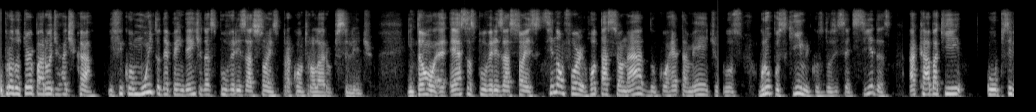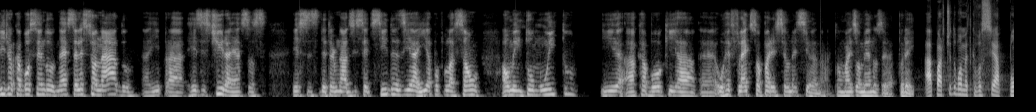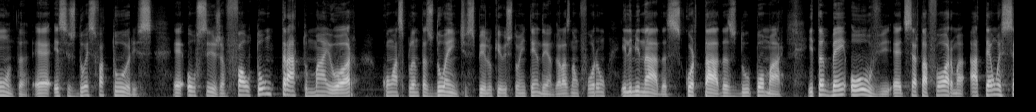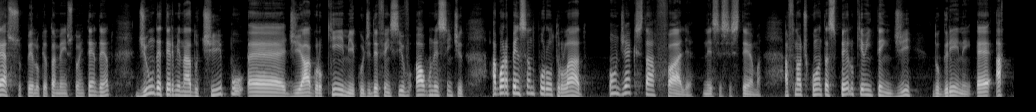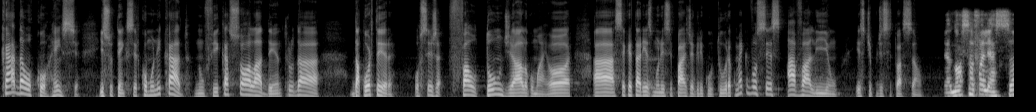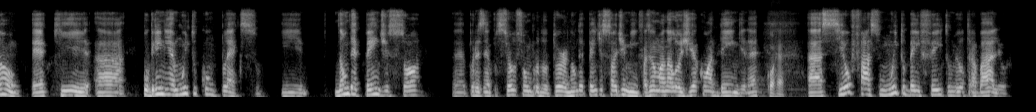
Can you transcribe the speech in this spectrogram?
O produtor parou de erradicar e ficou muito dependente das pulverizações para controlar o psilídeo. Então, é, essas pulverizações, se não for rotacionado corretamente os grupos químicos dos inseticidas, acaba que o psilídeo acabou sendo né, selecionado aí para resistir a essas, esses determinados inseticidas e aí a população aumentou muito e acabou que a, é, o reflexo apareceu nesse ano. Então, mais ou menos é por aí. A partir do momento que você aponta é, esses dois fatores, é, ou seja, faltou um trato maior com as plantas doentes, pelo que eu estou entendendo. Elas não foram eliminadas, cortadas do pomar. E também houve, é, de certa forma, até um excesso, pelo que eu também estou entendendo, de um determinado tipo é, de agroquímico, de defensivo, algo nesse sentido. Agora, pensando por outro lado, onde é que está a falha nesse sistema? Afinal de contas, pelo que eu entendi do greening, é a cada ocorrência isso tem que ser comunicado, não fica só lá dentro da, da porteira. Ou seja, faltou um diálogo maior. As secretarias municipais de agricultura, como é que vocês avaliam esse tipo de situação? A nossa avaliação é que uh, o greening é muito complexo e não depende só, uh, por exemplo, se eu sou um produtor, não depende só de mim. Fazendo uma analogia com a dengue, né? Correto. Uh, se eu faço muito bem feito o meu trabalho,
